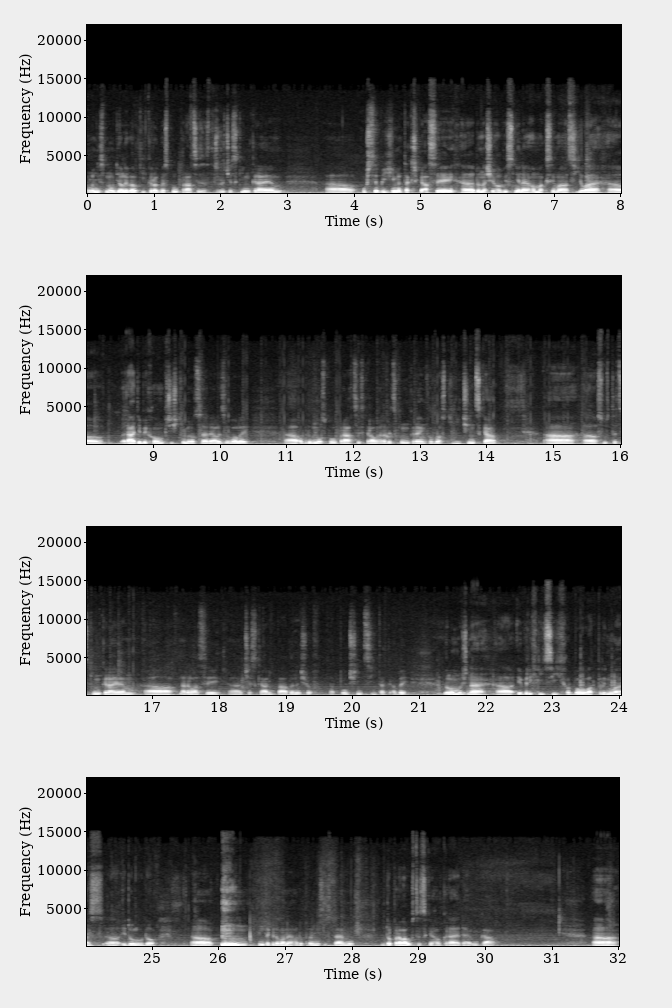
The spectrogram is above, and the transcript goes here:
Loni jsme udělali velký krok ve spolupráci se středočeským krajem. Už se blížíme takřka asi do našeho vysněného maxima cíle. Rádi bychom v příštím roce realizovali obdobnou spolupráci s Královéhradeckým krajem v oblasti Jíčínska. a s Ústeckým krajem na relaci Česká Lípa Benešov nad Poučnicí, tak aby bylo možné i v rychlících odbavovat plynulé i dolů do integrovaného dopravního systému doprava Ústeckého kraje DUK.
